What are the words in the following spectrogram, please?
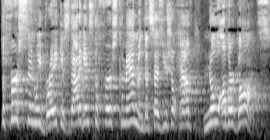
the first sin we break is that against the first commandment that says, You shall have no other gods.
